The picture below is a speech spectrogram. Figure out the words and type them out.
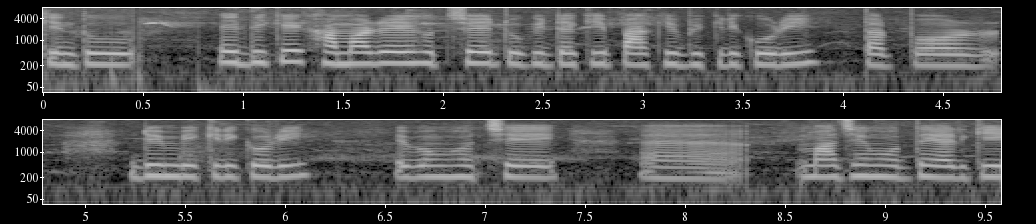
কিন্তু এদিকে খামারে হচ্ছে টুকিটাকি পাখি বিক্রি করি, তারপর ডিম বিক্রি করি এবং হচ্ছে মাঝে মধ্যে আর কি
